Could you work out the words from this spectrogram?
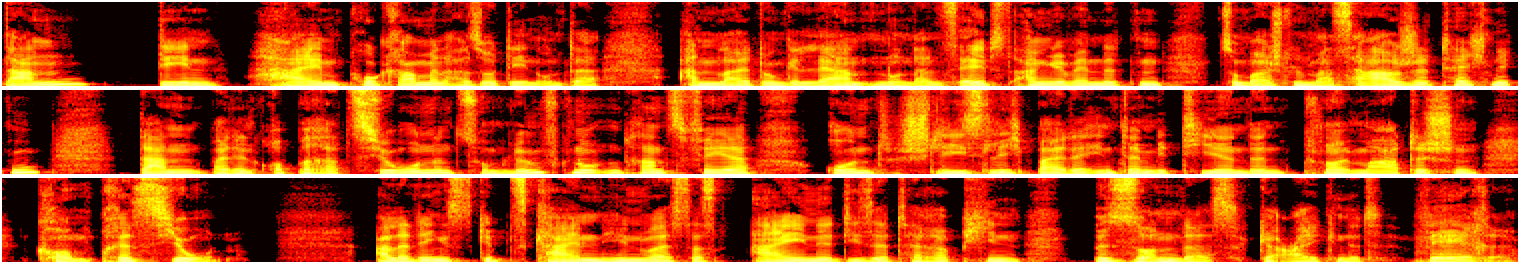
dann den Heimprogrammen, also den unter Anleitung gelernten und dann selbst angewendeten, zum Beispiel Massagetechniken, dann bei den Operationen zum Lymphknotentransfer und schließlich bei der intermittierenden pneumatischen Kompression. Allerdings gibt es keinen Hinweis, dass eine dieser Therapien besonders geeignet wäre.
